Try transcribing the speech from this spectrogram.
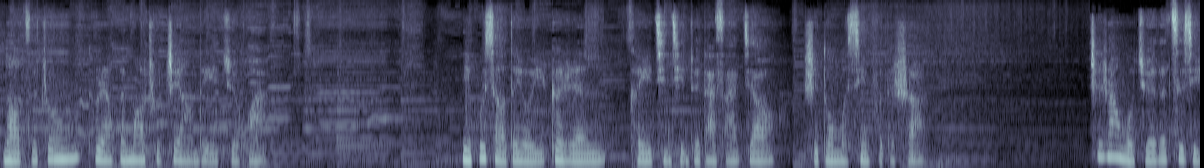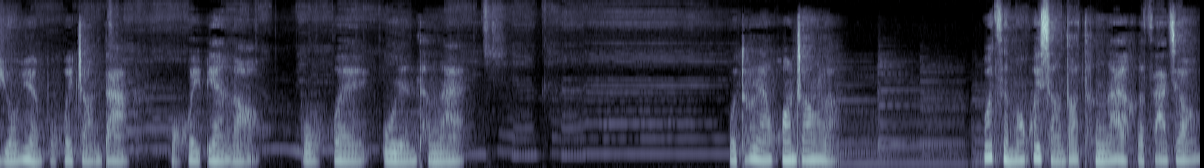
脑子中突然会冒出这样的一句话：“你不晓得有一个人可以尽情对他撒娇，是多么幸福的事儿。”这让我觉得自己永远不会长大，不会变老，不会无人疼爱。我突然慌张了，我怎么会想到疼爱和撒娇？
